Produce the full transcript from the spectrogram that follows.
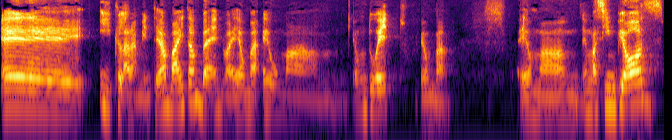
É, e claramente a mãe também, não é? É, uma, é, uma, é um dueto, é uma, é uma, é uma simbiose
